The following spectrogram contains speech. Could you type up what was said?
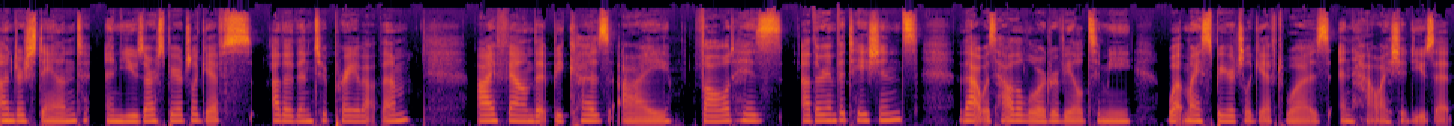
understand and use our spiritual gifts other than to pray about them, I found that because I followed his other invitations, that was how the Lord revealed to me what my spiritual gift was and how I should use it.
